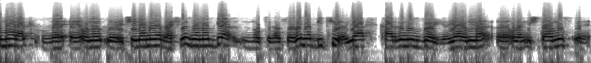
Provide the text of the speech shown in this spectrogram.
umarak ve e, onu e, çiğnemeye başlıyoruz. Ama bir noktadan sonra ya bitiyor ya karnımız doyuyor ya onunla e, olan iştahımız e,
